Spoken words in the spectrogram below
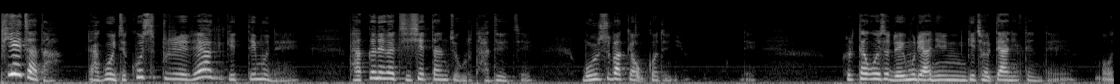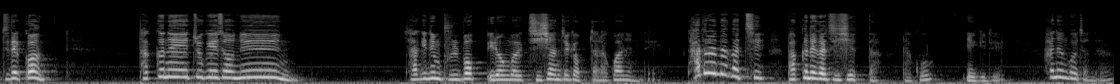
피해자다라고 이제 코스프레를 해야 하기 때문에 박근혜가 지시했다는 쪽으로 다들 이제 몰 수밖에 없거든요. 그렇다고 해서 뇌물이 아닌 게 절대 아닐 텐데. 뭐 어찌됐건, 박근혜 쪽에서는 자기는 불법 이런 걸 지시한 적이 없다라고 하는데, 다들 하나같이 박근혜가 지시했다라고 얘기를 하는 거잖아요.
